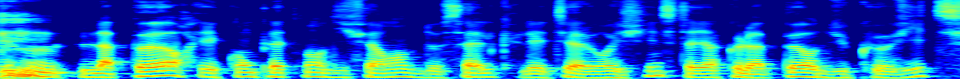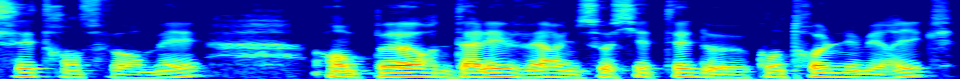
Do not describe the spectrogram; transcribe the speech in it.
la, peur est complètement différente de celle qu'elle était à l'origine, c'est-à-dire que la peur du Covid s'est transformée en peur d'aller vers une société de contrôle numérique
